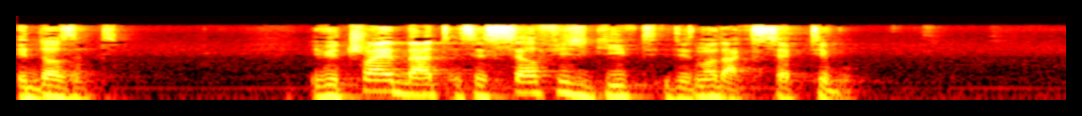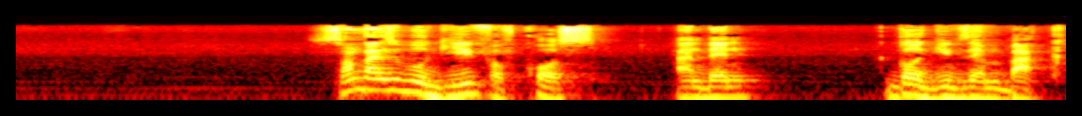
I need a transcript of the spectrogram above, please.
It doesn't. If you try that, it's a selfish gift, it is not acceptable. Sometimes people give, of course, and then God gives them back.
